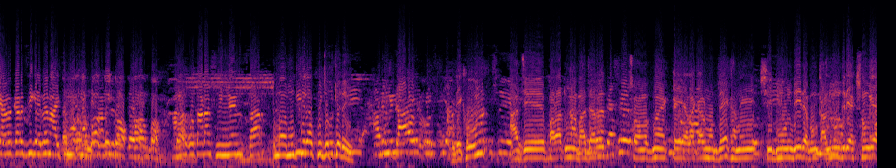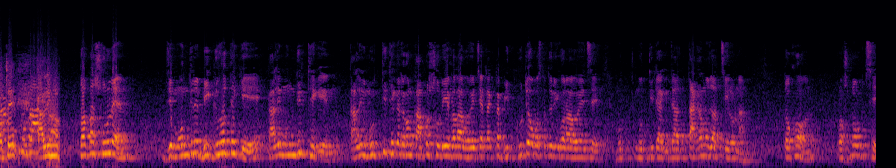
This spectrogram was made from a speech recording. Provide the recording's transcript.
কারে কারে জিগাবেন আইসি আমার কথাটা শুনলেন স্যার। তোমার মুক্তিরা খুঁজত কে রে? আমি যাই করছি, দেখুন আজ পালাটনা বাজারের সংলগ্ন একটা এলাকার মধ্যে এখানে শিব মন্দির এবং কালী মন্দির একসঙ্গে আছে। কালী তো আপনারা শুনলেন যে মন্দিরের বিগ্রহ থেকে, কালী মন্দির থেকে, কালীর মূর্তি থেকে যখন কাপড় সরিয়ে ফেলা হয়েছে এটা একটা বিদঘুটে অবস্থা তৈরি করা হয়েছে মূর্তিটা যা তাকানো যাচ্ছিল না, তখন প্রশ্ন উঠছে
